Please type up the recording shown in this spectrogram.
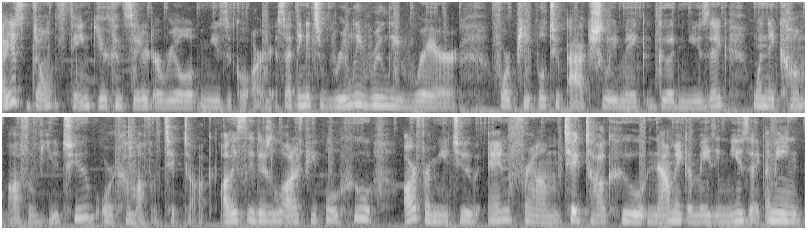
I just don't think you're considered a real musical artist. I think it's really, really rare for people to actually make good music when they come off of YouTube or come off of TikTok. Obviously, there's a lot of people who are from YouTube and from TikTok who now make amazing music. I mean,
